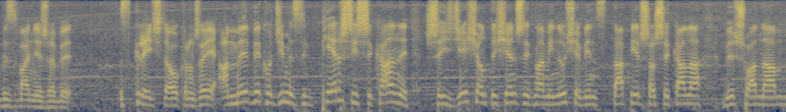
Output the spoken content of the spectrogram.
wyzwanie, żeby skleić to okrążenie, a my wychodzimy z pierwszej szykany 60 tysięcznych na minusie, więc ta pierwsza szykana wyszła nam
